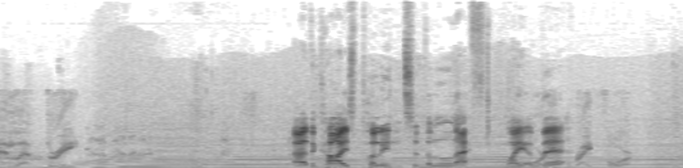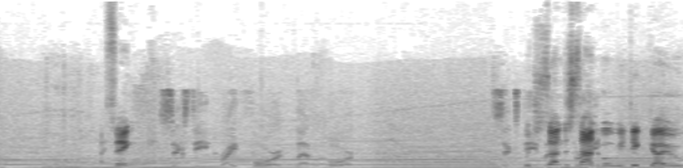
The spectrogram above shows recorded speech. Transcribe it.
And left 3. Uh, the car is pulling to the left quite a bit, Right 4. I think. 60, right 4, left 4. 60, Which is understandable. We did go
